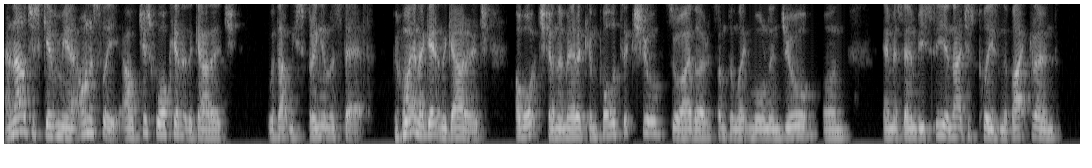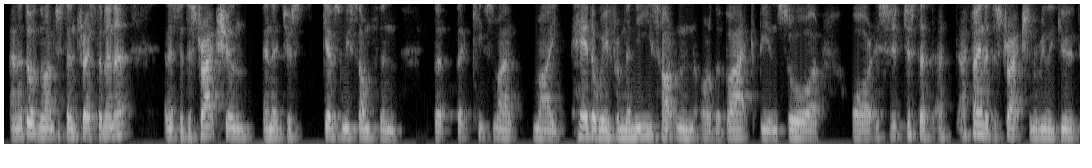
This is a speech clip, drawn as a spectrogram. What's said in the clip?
and that'll just give me a, honestly. I'll just walk into the garage, with that wee spring in my step. When I get in the garage, I watch an American politics show. So either something like Morning Joe on MSNBC, and that just plays in the background. And I don't know, I'm just interested in it. And it's a distraction, and it just gives me something that, that keeps my, my head away from the knees hurting or the back being sore. Or it's just a, a I find a distraction really good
